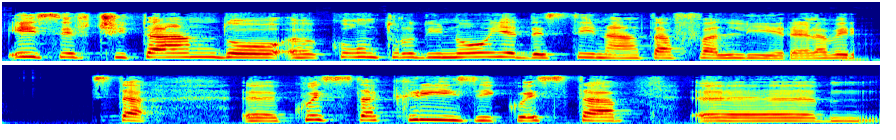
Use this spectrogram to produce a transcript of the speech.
esercitando eh, contro di noi è destinata a fallire. La verità questa, eh, questa crisi questa, eh,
